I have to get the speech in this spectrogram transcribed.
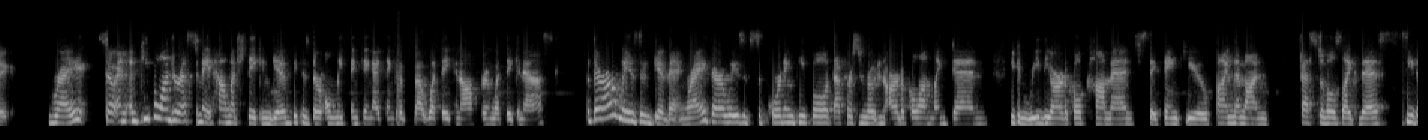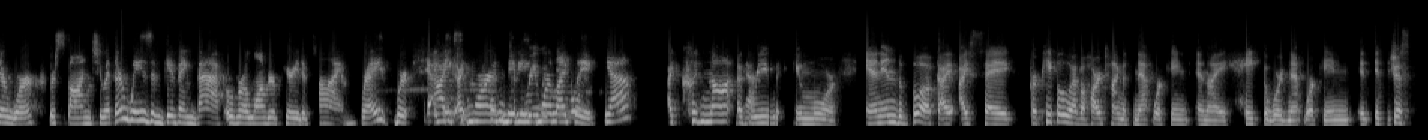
right so and and people underestimate how much they can give because they're only thinking i think about what they can offer and what they can ask but there are ways of giving right there are ways of supporting people if that person wrote an article on linkedin you can read the article comment say thank you find them on festivals like this see their work, respond to it. There are ways of giving back over a longer period of time, right? Where yeah, it makes I, it more maybe more likely. More. Yeah. I could not agree yeah. with you more. And in the book, I, I say for people who have a hard time with networking, and I hate the word networking, it, it just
